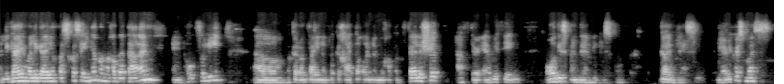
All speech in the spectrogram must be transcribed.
Maligayang maligayang Pasko sa inyo mga kabataan and hopefully uh, magkaroon tayo ng pagkakataon na makapag-fellowship after everything, all this pandemic is over. God bless you. Merry Christmas!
